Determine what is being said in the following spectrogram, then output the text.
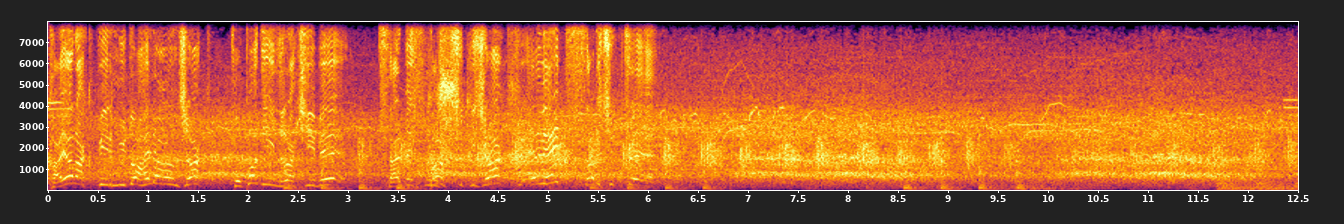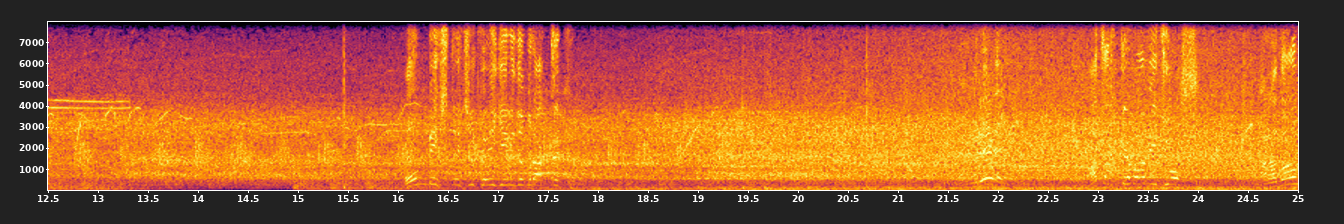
Kayarak bir müdahale ancak topa değil rakibe. Serbest vuruş çıkacak. Evet sarı çıktı. ...15 dakikayı geride bıraktık. Emre. Atak devam ediyor. Aradan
